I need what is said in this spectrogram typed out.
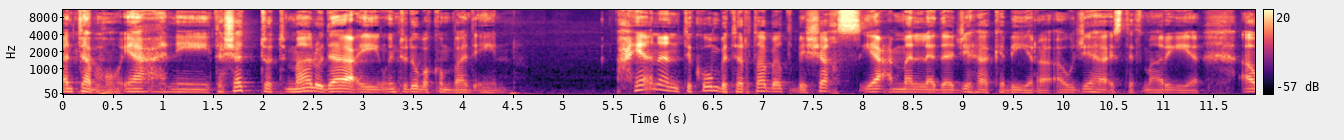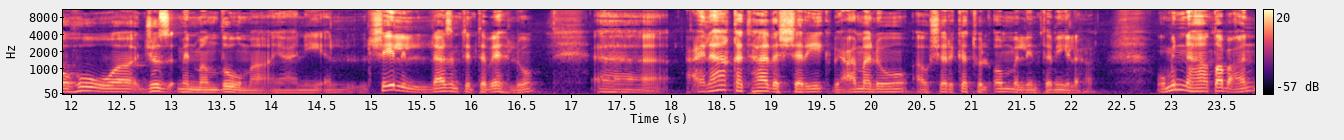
انتبهوا يعني تشتت ما له داعي وأنتم دوبكم بادئين. أحيانا تكون بترتبط بشخص يعمل لدى جهة كبيرة أو جهة استثمارية أو هو جزء من منظومة. يعني الشيء اللي لازم تنتبه له آه علاقة هذا الشريك بعمله أو شركته الأم اللي انتمي لها. ومنها طبعا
